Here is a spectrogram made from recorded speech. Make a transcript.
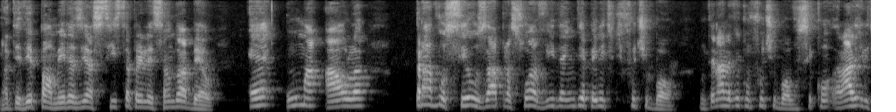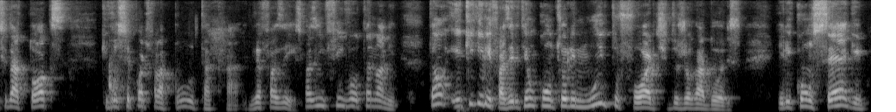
na TV Palmeiras e assista a preleção do Abel. É uma aula para você usar para sua vida, independente de futebol. Não tem nada a ver com futebol. Você lá ele te dá toques que você pode falar, puta, cara, ele vai fazer isso. Mas enfim, voltando ali. Então, o que, que ele faz? Ele tem um controle muito forte dos jogadores. Ele consegue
